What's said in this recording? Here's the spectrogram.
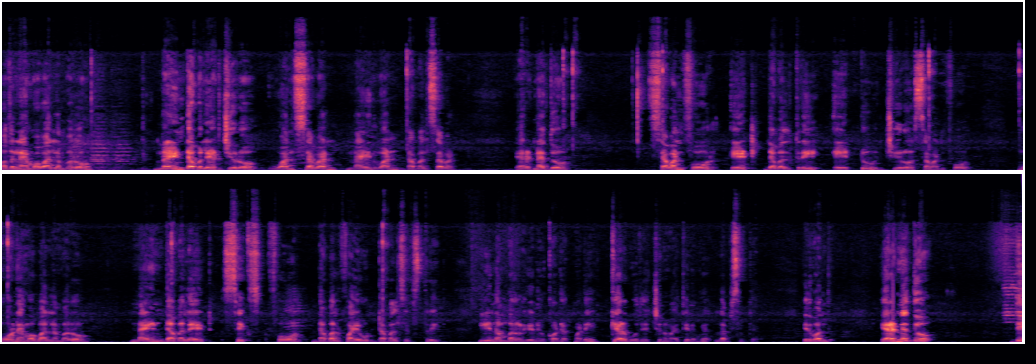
ಮೊದಲನೇ mobile number nine double eight zero one seven nine one double seven ಎರಡನೇದು seven four eight double three eight two zero seven four ಮೂರನೇ mobile number nine double eight six four double five double six three ಈ ನಂಬರ್ಗಳಿಗೆ ನೀವು ಕಾಂಟ್ಯಾಕ್ಟ್ ಮಾಡಿ ಕೇಳ್ಬೋದು. ಹೆಚ್ಚಿನ ಮಾಹಿತಿ ನಿಮಗೆ ಲಭಿಸುತ್ತೆ. ಇದು ಒಂದು. ಎರಡನೇದು, ದಿ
